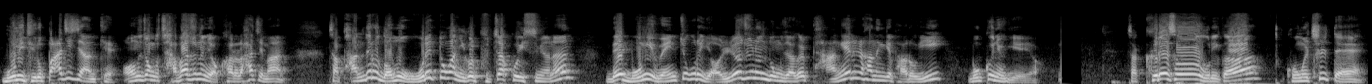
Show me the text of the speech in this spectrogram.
몸이 뒤로 빠지지 않게 어느 정도 잡아주는 역할을 하지만 자 반대로 너무 오랫동안 이걸 붙잡고 있으면 은 내 몸이 왼쪽으로 열려주는 동작을 방해를 하는 게 바로 이 목 근육이에요. 자 그래서 우리가 공을 칠때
